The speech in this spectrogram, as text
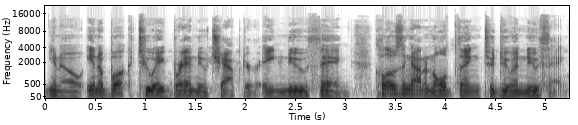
you know, in a book to a brand new chapter, a new thing, closing out an old thing to do a new thing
